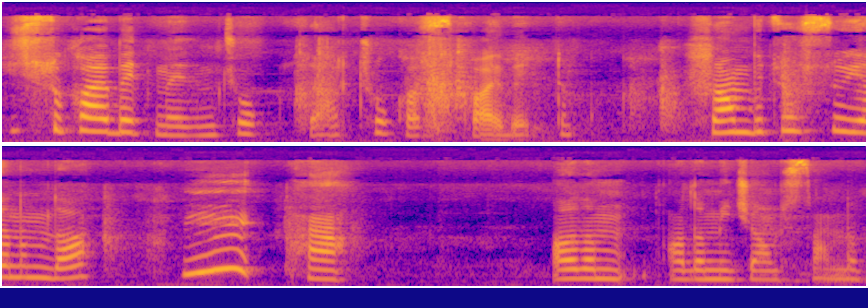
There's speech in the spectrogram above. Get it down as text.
hiç su kaybetmedim. Çok güzel. Çok az su kaybettim. Şu an bütün su yanımda. Hı, Ha. Alam, alamayacağım sandım.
